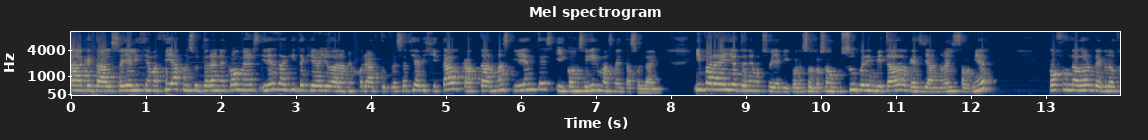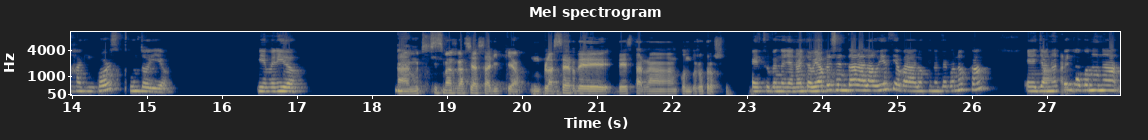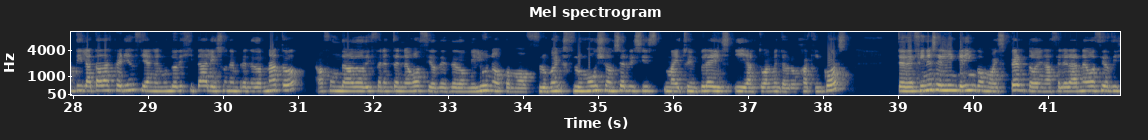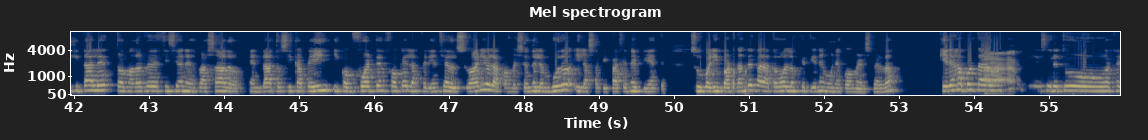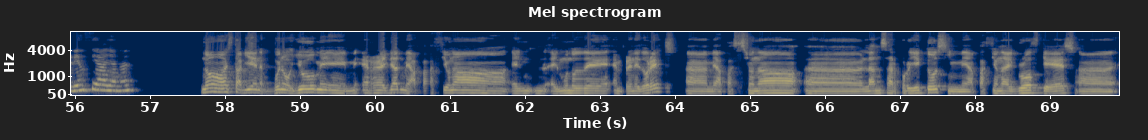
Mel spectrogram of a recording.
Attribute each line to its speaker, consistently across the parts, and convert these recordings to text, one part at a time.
Speaker 1: Hola, ¿qué tal? Soy Alicia Macías, consultora en e-commerce y desde aquí te quiero ayudar a mejorar tu presencia digital, captar más clientes y conseguir más ventas online. Y para ello tenemos hoy aquí con nosotros a un súper invitado que es Jean-Noël Saunier, cofundador de growthhackingcourse.io. Bienvenido.
Speaker 2: Ah, muchísimas gracias, Alicia. Un placer de, estar ah, con vosotros.
Speaker 1: Estupendo, Jean-Noël. Te voy a presentar a la audiencia para los que no te conozcan. Eh, no cuenta con una dilatada experiencia en el mundo digital y es un emprendedor nato. Ha fundado diferentes negocios desde 2001 como Flumotion Services, My Twin Place y actualmente Growth Hacking Course. Te defines en LinkedIn como experto en acelerar negocios digitales, tomador de decisiones basado en datos y KPI y con fuerte enfoque en la experiencia de usuario, la conversión del embudo y la satisfacción del cliente. Súper importante para todos los que tienen un e-commerce, ¿verdad? ¿Quieres aportar algo ah. sobre tu experiencia, Yanuel?
Speaker 2: No, está bien. Bueno, yo me, en realidad me apasiona el, mundo de emprendedores, ah, me apasiona ah, lanzar proyectos y me apasiona el growth, que es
